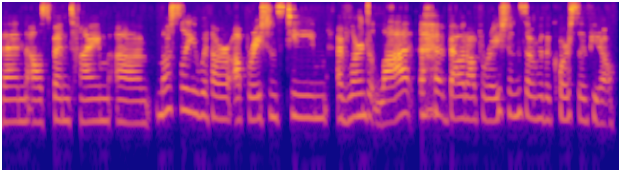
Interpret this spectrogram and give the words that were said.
then I'll spend time um, mostly with our operations team. I've learned a lot about operations over the course of you know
